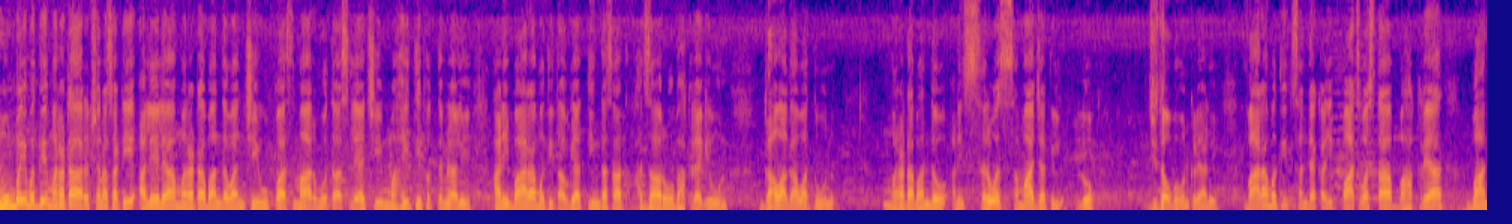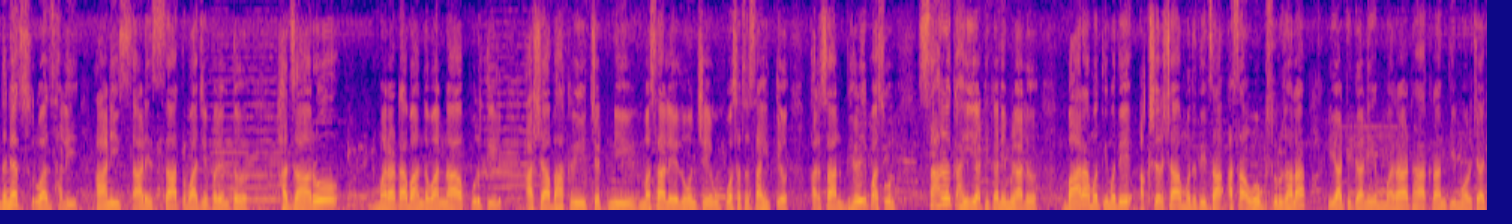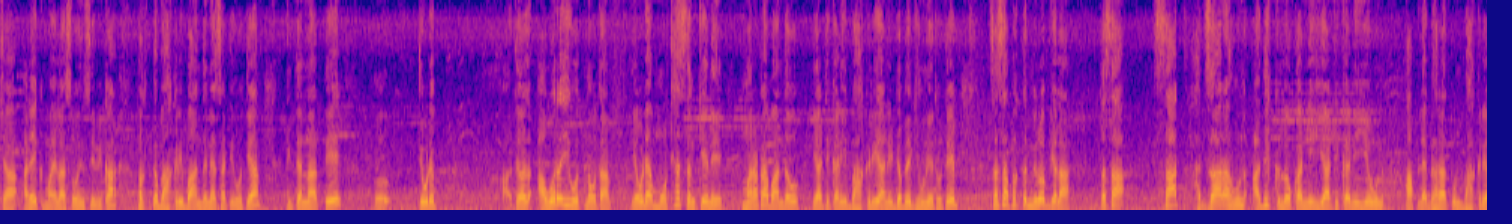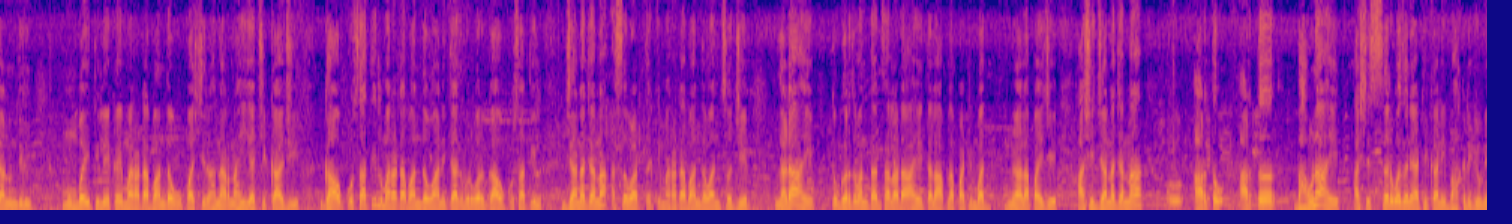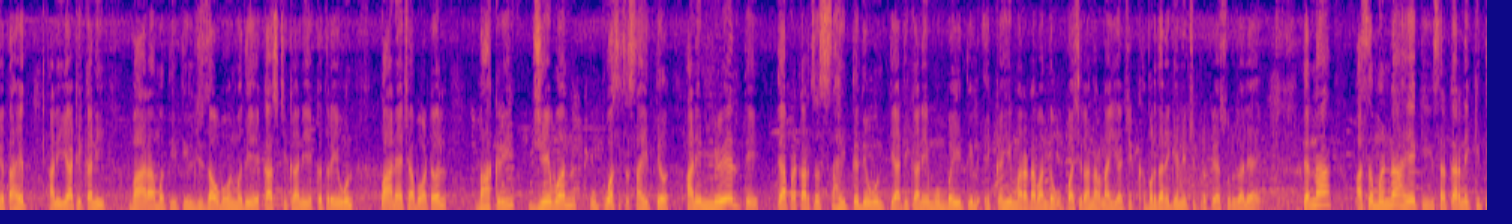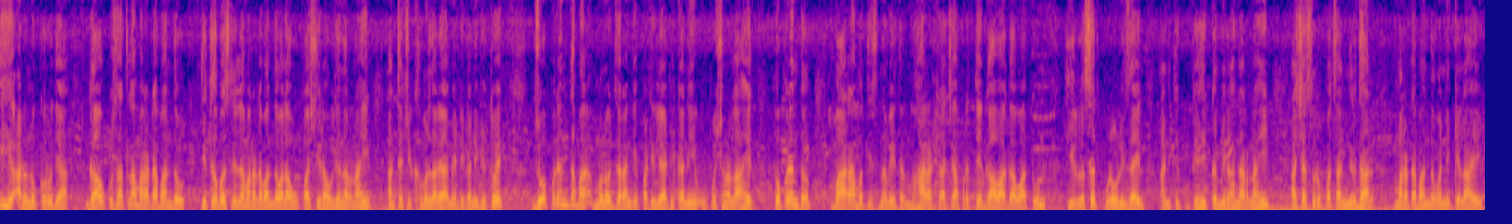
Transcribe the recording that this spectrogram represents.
मुंबईमध्ये मराठा आरक्षणासाठी आलेल्या मराठा बांधवांची उपासमार होत असल्याची माहिती फक्त मिळाली आणि बारामतीत अवघ्या तीन तासात हजारो भाकऱ्या घेऊन गावागावातून मराठा बांधव आणि सर्व समाजातील लोक जिजाऊ भवनकडे आले. बारामतीत संध्याकाळी पाच वाजता भाकऱ्या बांधण्यास सुरुवात झाली आणि साडेसात वाजेपर्यंत हजारो मराठा बांधवांना पुरतील. अशा भाकरी चटणी मसाले लोणचे उपवासाचं साहित्य फरसाण भेळीपासून सारं काही या ठिकाणी मिळालं. बारामतीमध्ये अक्षरशः मदतीचा असा ओघ सुरू झाला. या ठिकाणी मराठा क्रांती मोर्चाच्या अनेक महिला स्वयंसेविका फक्त भाकरी बांधण्यासाठी होत्या की त्यांना ते तेवढे तेव्हा आवरही होत नव्हता. एवढ्या मोठ्या संख्येने मराठा बांधव या ठिकाणी भाकरी आणि डबे घेऊन येत होते. जसा फक्त निरोप गेला तसा सात हजाराहून अधिक लोकांनी या ठिकाणी येऊन आपल्या घरातून भाकरी आणून दिली. मुंबईतील एकही मराठा बांधव उपाशी राहणार नाही याची काळजी गावकुसातील मराठा बांधव आणि त्याचबरोबर गावकुसातील ज्यांना ज्यांना असं वाटतं की मराठा बांधवांचं जे लढा आहे तो गरजवंतांचा लढा आहे त्याला आपला पाठिंबा मिळाला पाहिजे. अशी ज्यांना ज्यांना अर्थ अर्थ भावना आहे असे सर्वजण या ठिकाणी भाकरी घेऊन येत आहेत. आणि या ठिकाणी बारामतीतील जिजाऊ भवनमध्ये एकाच ठिकाणी एकत्र येऊन पाण्याच्या बॉटल भाकरी जेवण उपवासाचं साहित्य आणि मिळेल ते त्या प्रकारचं साहित्य देऊन त्या ठिकाणी मुंबईतील एकही मराठा बांधव उपाशी राहणार नाही याची खबरदारी घेण्याची प्रक्रिया सुरू झाली आहे. त्यांना असं म्हणणं आहे की सरकारने कितीही अडवणूक करू द्या गावकुसातला मराठा बांधव तिथं बसलेल्या मराठा बांधवाला उपाशी राहू देणार नाही आणि त्याची खबरदारी आम्ही या ठिकाणी घेतोय. जोपर्यंत म मनोज जरांगे पाटील या ठिकाणी उपोषणाला आहेत तोपर्यंत बारामतीच नव्हे तर महाराष्ट्राच्या प्रत्येक गावागावातून ही रसद पुरवली जाईल आणि ती कुठेही कमी राहणार नाही अशा स्वरूपाचा निर्धार मराठा बांधवांनी केला आहे.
